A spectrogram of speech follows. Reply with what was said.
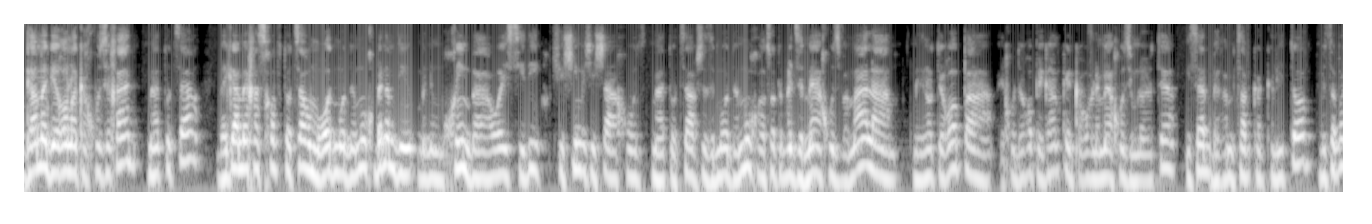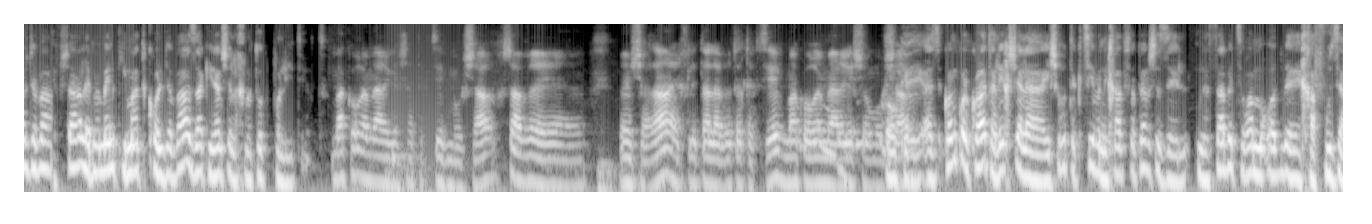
גם הגירעון רק אחוז אחד מהתוצר, וגם יחס חוב תוצר הוא מאוד מאוד נמוך, בין הנמוכים ב-OECD 66 אחוז מהתוצר שזה מאוד נמוך, ארה"ב זה 100 אחוז ומעלה, מדינות אירופה, האיחוד האירופי גם כן קרוב ל-100 אחוז אם לא יותר, ישראל במצב כלכלי טוב, ובסופו של דבר אפשר לממן כמעט כל דבר, זה רק עניין של החלטות פוליטיות. מה קורה מהרגע שהתקציב מאושר? עכשיו אה, הממשלה החליטה להעביר את התקציב, מה קורה מהרגע שהוא מאושר? אוקיי, אז קודם כל כל התהליך של האישור תקציב, אני חייב לספר שזה נעשה בצורה מאוד אה, חפוזה,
